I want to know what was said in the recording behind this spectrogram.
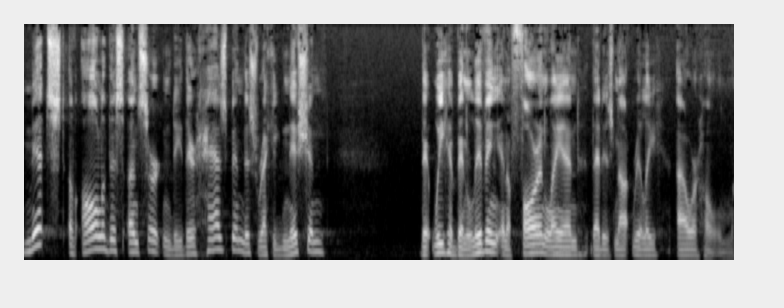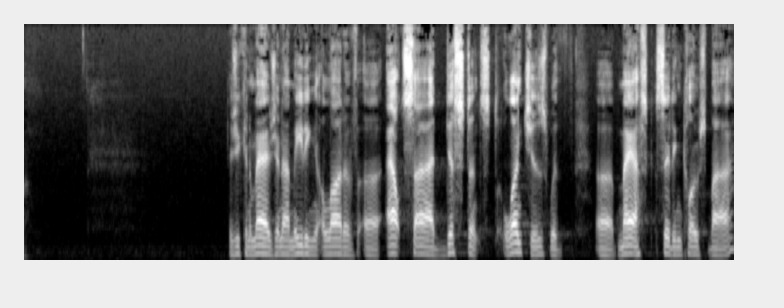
midst of all of this uncertainty, there has been this recognition that we have been living in a foreign land that is not really our home. As you can imagine, I'm eating a lot of uh, outside distanced lunches with uh, masks sitting close by.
